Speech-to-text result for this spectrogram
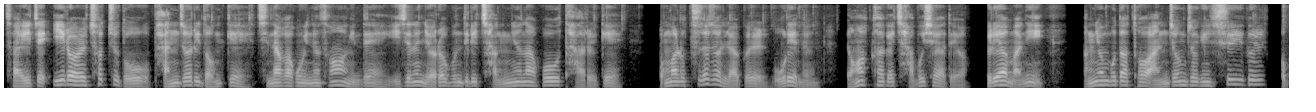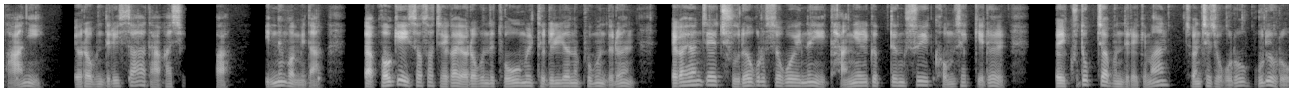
자, 이제 1월 첫 주도 반절이 넘게 지나가고 있는 상황인데, 이제는 여러분들이 작년하고 다르게 정말로 투자 전략을 올해는 명확하게 잡으셔야 돼요. 그래야만이 작년보다 더 안정적인 수익을 더 많이 여러분들이 쌓아 나가실 수가 있는 겁니다. 자, 거기에 있어서 제가 여러분들 도움을 드리려는 부분들은 제가 현재 주력으로 쓰고 있는 이 당일 급 등 수익 검색기를 저희 구독자분들에게만 전체적으로 무료로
